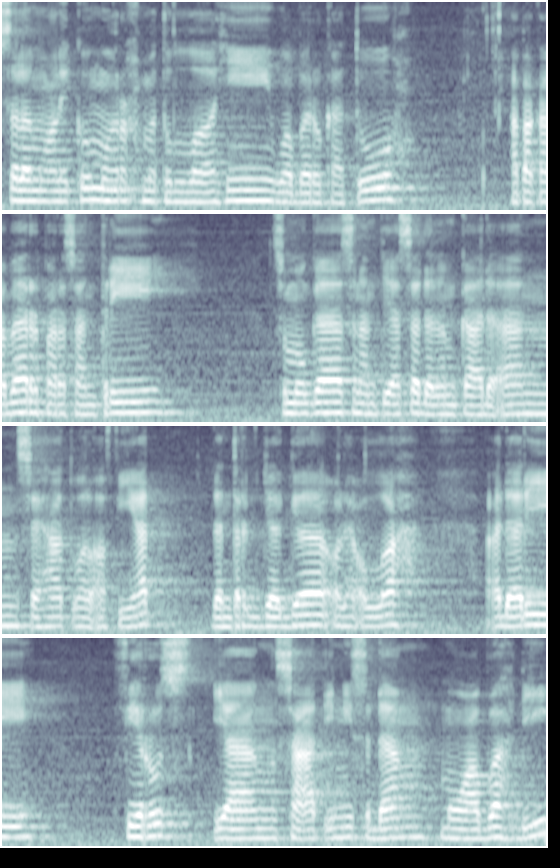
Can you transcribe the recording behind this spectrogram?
Assalamualaikum warahmatullahi wabarakatuh. Apa kabar para santri? Semoga senantiasa dalam keadaan sehat walafiat dan terjaga oleh Allah dari virus yang saat ini sedang mewabah di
